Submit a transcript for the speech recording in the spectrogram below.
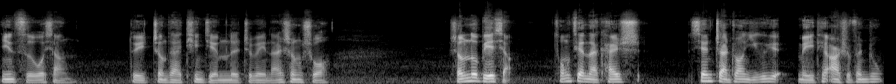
因此，我想对正在听节目的这位男生说：什么都别想，从现在开始。先站桩一个月，每天二十分钟。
